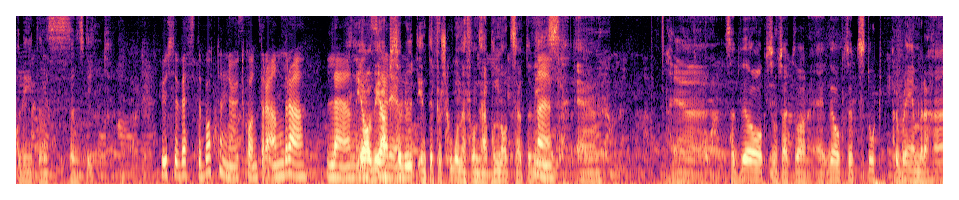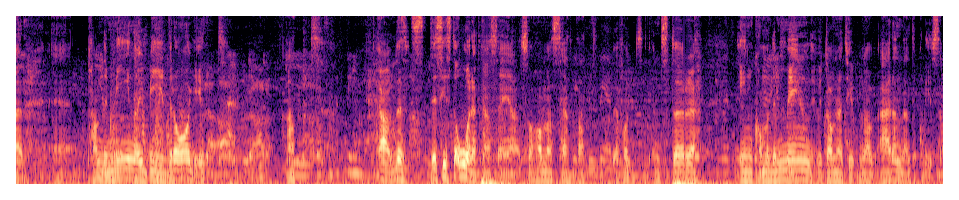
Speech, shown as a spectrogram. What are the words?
polisens statistik. Hur ser Västerbotten ut kontra andra län i Ja, vi är absolut inte förskonade från det här på något sätt och vis. Eh, eh, så att vi har också, som sagt var, eh, vi har också ett stort problem med det här. Pandemin har ju bidragit att ja, det, det sista året kan jag säga så har man sett att vi har fått en större inkommande mängd utav den här typen av ärenden till polisen.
